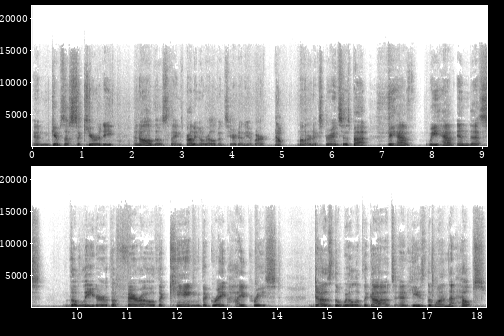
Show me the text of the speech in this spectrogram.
and gives us security and all of those things. Probably no relevance here to any of our No. modern experiences, but we have we have in this the leader, the pharaoh, the king, the great high priest does the will of the gods, and he's the one that helps.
